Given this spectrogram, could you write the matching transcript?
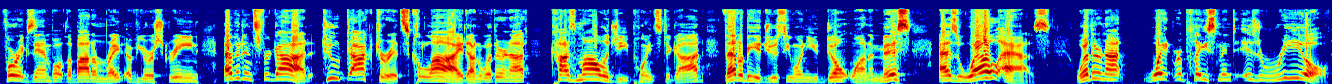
For example, at the bottom right of your screen, Evidence for God. Two doctorates collide on whether or not cosmology points to God. That'll be a juicy one you don't want to miss, as well as whether or not white replacement is real.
